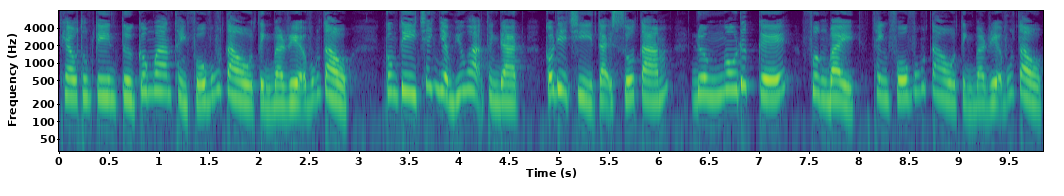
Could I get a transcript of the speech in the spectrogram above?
Theo thông tin từ Công an thành phố Vũng Tàu, tỉnh Bà Rịa Vũng Tàu, công ty trách nhiệm hữu hạn Thành Đạt có địa chỉ tại số 8, đường Ngô Đức Kế, phường 7, thành phố Vũng Tàu, tỉnh Bà Rịa Vũng Tàu.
